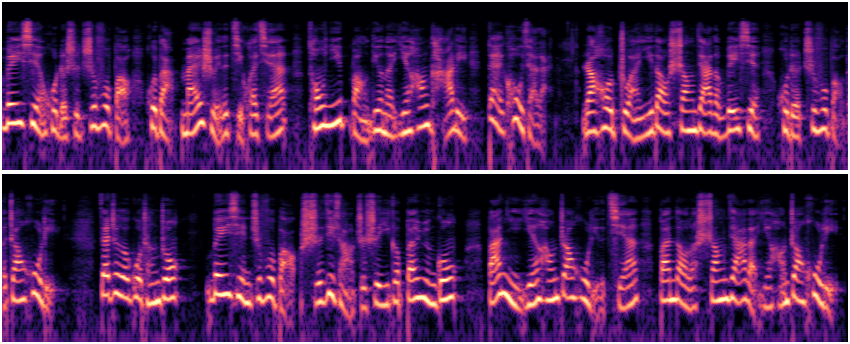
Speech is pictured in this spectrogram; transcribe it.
微信或者是支付宝会把买水的几块钱从你绑定的银行卡里代扣下来，然后转移到商家的微信或者支付宝的账户里。在这个过程中，微信、支付宝实际上只是一个搬运工，把你银行账户里的钱搬到了商家的银行账户里。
